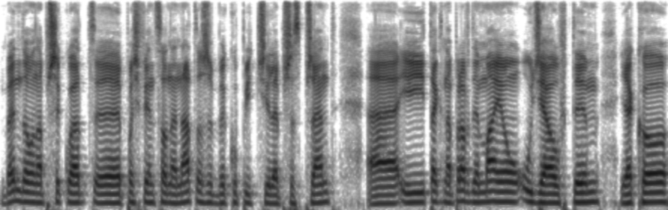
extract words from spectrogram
będą na przykład e, poświęcone na to, żeby kupić ci lepszy sprzęt e, i tak naprawdę mają udział w tym jako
